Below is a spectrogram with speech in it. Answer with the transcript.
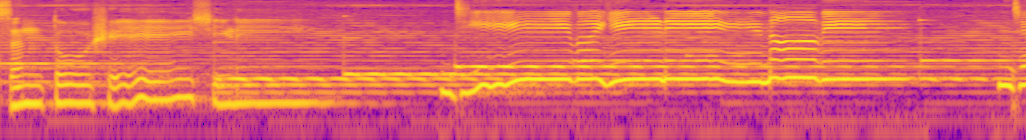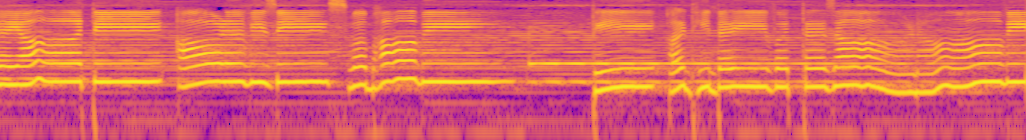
संतोषे शिणे। जीव येणे नावे जयाते आळविजे स्वभावे ते अधिदैवत जाणावे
